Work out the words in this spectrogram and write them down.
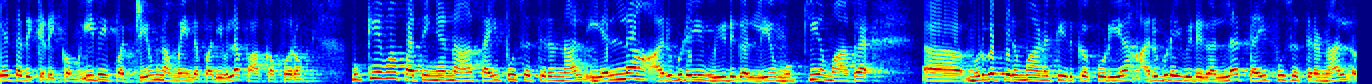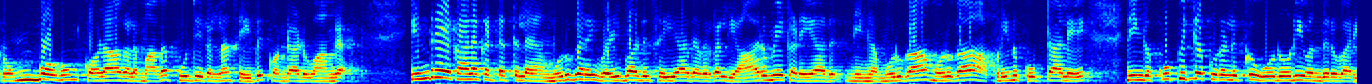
கேட்டது கிடைக்கும் இதை பற்றியும் நம்ம இந்த பதிவுல பார்க்க போறோம். முக்கியமா பார்த்தீங்கன்னா தைப்பூச திருநாள் எல்லா அறுபடை வீடுகள்லையும் முக்கியமாக முருகப்பெருமானுக்கு இருக்கக்கூடிய அறுபடை வீடுகளில் தைப்பூச திருநாள் ரொம்பவும் கோலாகலமாக பூஜைகள்லாம் செய்து கொண்டாடுவாங்க. இன்றைய காலகட்டத்தில் முருகரை வழிபாடு செய்யாதவர்கள் யாருமே கிடையாது. நீங்கள் முருகா முருகா அப்படின்னு கூப்பிட்டாலே நீங்கள் கூப்பிட்ட குரலுக்கு ஓடோடி வந்துடுவார்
